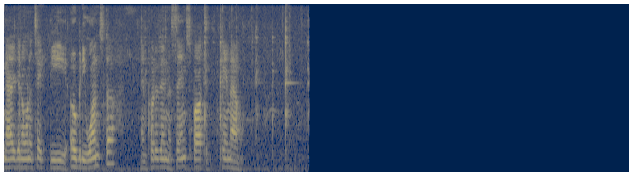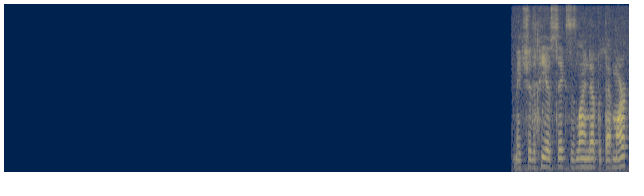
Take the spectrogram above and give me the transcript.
Now you're going to want to take the OBD1 stuff and put it in the same spot that came out. Make sure the PO6 is lined up with that mark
